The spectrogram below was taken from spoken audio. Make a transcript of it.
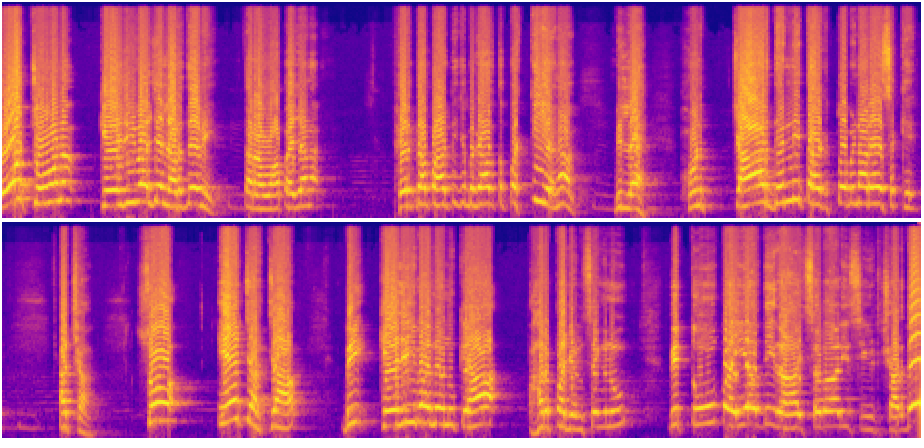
ਉਹ ਚੋਣ ਕੇਜਰੀਵਾਲ ਜੇ ਲੜਦੇ ਨੇ, ਤਾਂ ਰੌਲਾ ਪੈ ਜਾਣਾ। ਫਿਰ ਤਾਂ ਪਾਰਟੀ 'ਚ ਬਗਾਵਤ ਪੱਕੀ ਹੈ ਨਾ, ਵੀ ਲੈ, ਹੁਣ 4 ਦਿਨ ਨਹੀਂ ਤਾਕਤ ਤੋਂ ਬਿਨਾ ਰਹਿ ਸਕੇ। ਅੱਛਾ, ਸੋ ਇਹ ਚਰਚਾ ਵੀ ਕੇਜਰੀਵਾਲ ਨੇ ਉਹਨੂੰ ਕਿਹਾ, ਹਰਭਜਨ ਸਿੰਘ ਨੂੰ, ਵੀ ਤੂੰ ਭਾਈ ਆਪਦੀ ਰਾਜ ਸਭਾ ਵਾਲੀ ਸੀਟ ਛੱਡ ਦੇ,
